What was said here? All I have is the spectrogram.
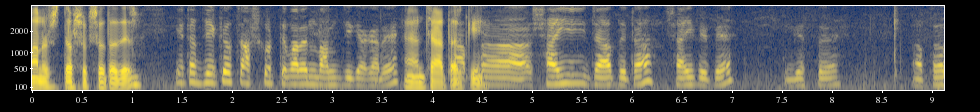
মানুষ দর্শক শ্রোতাদের। এটা যে কেউ চাষ করতে পারেন বাণিজ্যিক আকারে। হ্যাঁ, জাত আর কি। আপনারা শাহী জাত এটা শাহী পেঁপে আছে? আপনারা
